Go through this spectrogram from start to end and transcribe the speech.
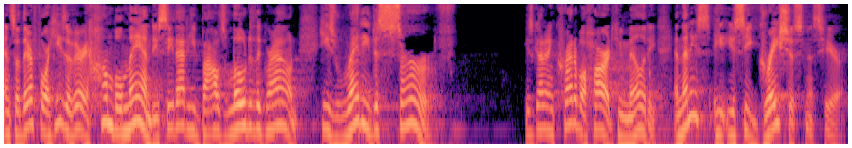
And so therefore, he's a very humble man. Do you see that? He bows low to the ground. He's ready to serve. He's got an incredible heart, humility. And then he's, he, you see graciousness here.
